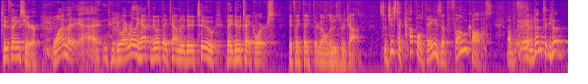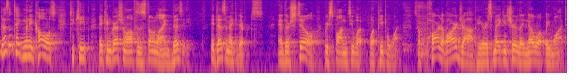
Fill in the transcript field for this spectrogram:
Two things here. One, they, uh, do I really have to do what they tell me to do? Two, they do take orders if they think they're going to lose their job. So just a couple days of phone calls. Of, it doesn't, ta- you know, it doesn't take many calls to keep a congressional office's phone line busy. It doesn't make a difference. And they're still responding to what, what people want. So part of our job here is making sure they know what we want.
